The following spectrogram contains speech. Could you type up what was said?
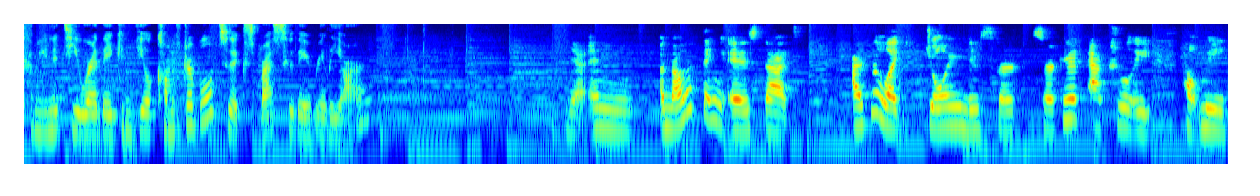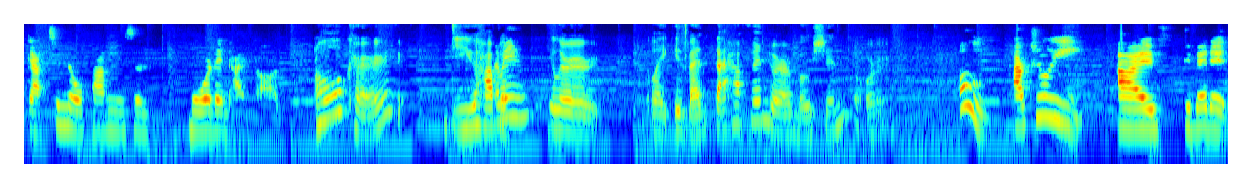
community where they can feel comfortable to express who they really are. Yeah, and another thing is that I feel like joining this cir- circuit actually helped me get to know feminism more than I thought. Oh, okay. Do you have I a mean, particular like event that happened or emotion or? oh, actually, I've debated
